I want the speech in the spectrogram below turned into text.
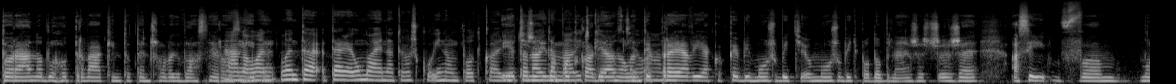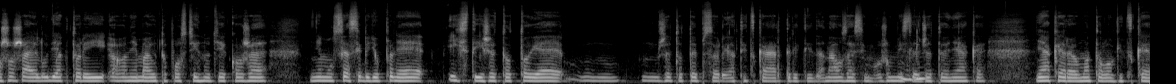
to ráno dlho trvá, kým to ten človek vlastne rozhýbe. Áno, len, len tá, tá reuma je na trošku inom podklade. Je to na inom podklade, áno, len tie áno. prejavy ako keby môžu byť, môžu byť podobné. Že, že asi v, možno, že aj ľudia, ktorí e, nemajú to postihnutie kože, nemusia si byť úplne istí, že toto je že toto je psoriatická artritida. Naozaj si môžu myslieť, mm-hmm. že to je nejaké, nejaké reumatologické,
